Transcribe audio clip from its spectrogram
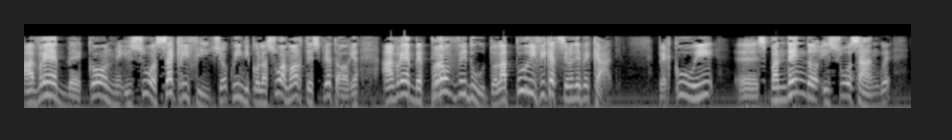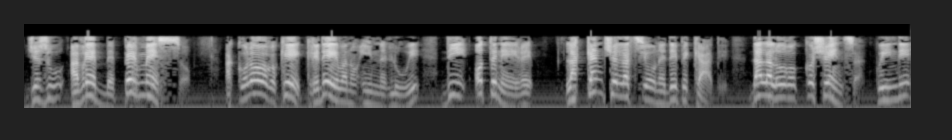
avrebbe con il suo sacrificio, quindi con la sua morte espiatoria, avrebbe provveduto la purificazione dei peccati. Per cui eh, spandendo il suo sangue, Gesù avrebbe permesso a coloro che credevano in lui di ottenere la cancellazione dei peccati dalla loro coscienza, quindi eh,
